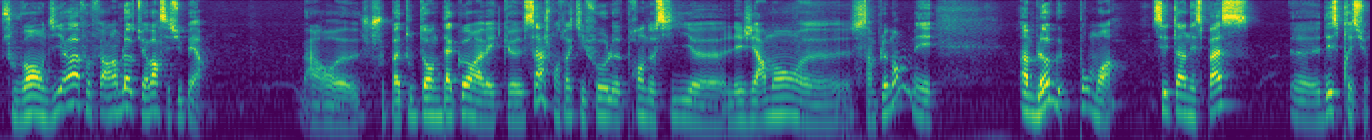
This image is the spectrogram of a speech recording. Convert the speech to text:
Souvent, on dit Ah, faut faire un blog, tu vas voir, c'est super. Alors, euh, je suis pas tout le temps d'accord avec ça. Je pense pas qu'il faut le prendre aussi légèrement, simplement. Mais un blog, pour moi, c'est un espace euh, d'expression.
